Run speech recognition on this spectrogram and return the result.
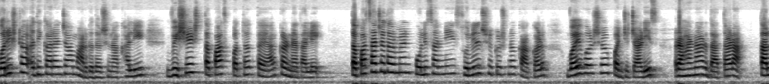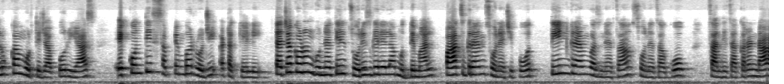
वरिष्ठ अधिकाऱ्यांच्या मार्गदर्शनाखाली विशेष तपास पथक तयार करण्यात आले. तपासाच्या दरम्यान पोलिसांनी सुनील श्रीकृष्ण काकड वय वर्ष पंचेचाळीस राहणार दाताळा तालुका मूर्तिजापूर यास एकोणतीस सप्टेंबर रोजी अटक केली. त्याच्याकडून गुन्ह्यातील चोरीस गेलेला मुद्देमाल पाच ग्रॅम सोन्याची पोत तीन ग्रॅम वजनाचा सोन्याचा गोप चांदीचा करंडा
